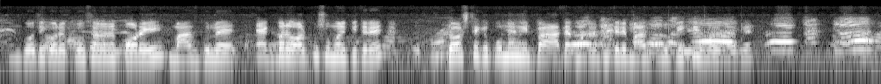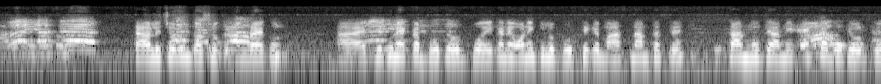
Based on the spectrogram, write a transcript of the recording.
এবং করে পৌঁছানোর পরেই মাছগুলো একবারে অল্প সময়ের ভিতরে দশ থেকে পনেরো মিনিট বা আধা ঘণ্টার ভিতরে মাছগুলো বিক্রি হয়ে যাবে তাহলে চলুন দর্শক আমরা এখন যে কোনো একটা বোটে উঠবো এখানে অনেকগুলো বোট থেকে মাছ নামতেছে তার মধ্যে আমি একটা বোটে উঠবো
